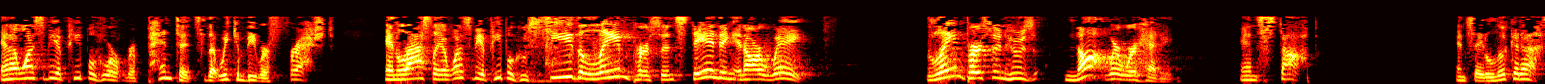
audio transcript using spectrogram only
And I want us to be a people who are repentant so that we can be refreshed. And lastly, I want us to be a people who see the lame person standing in our way the lame person who's not where we're heading, and stop and say, Look at us.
